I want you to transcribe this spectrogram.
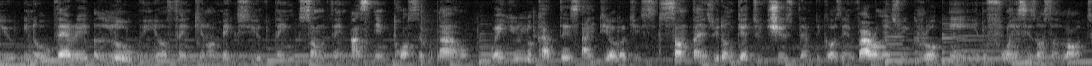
you, you know, very low in your thinking or makes you think something as impossible. Now, when you look at these ideologies, sometimes we don't get to choose them because the environments we grow in influences us a lot.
